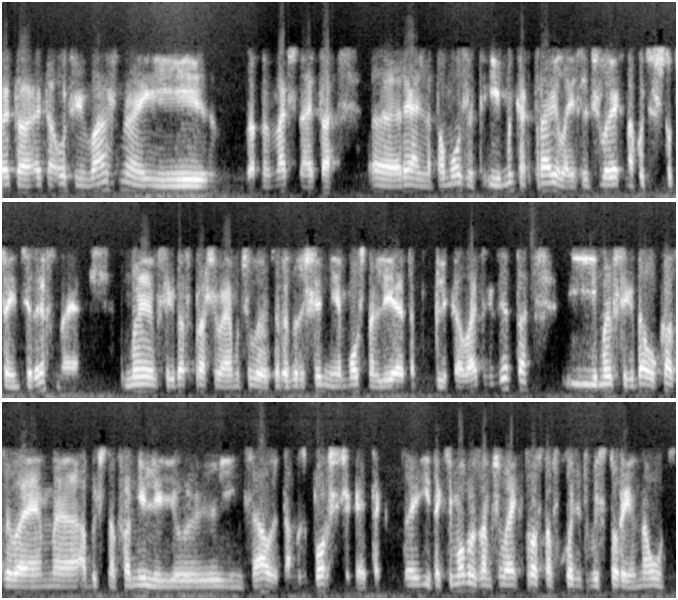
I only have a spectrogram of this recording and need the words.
это, это очень важно и однозначно это э, реально поможет. И мы, как правило, если человек находит что-то интересное, мы всегда спрашиваем у человека разрешение, можно ли это публиковать где-то. И мы всегда указываем э, обычно фамилию, инициалы, там, сборщика. И, так, и таким образом человек просто входит в историю науки.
